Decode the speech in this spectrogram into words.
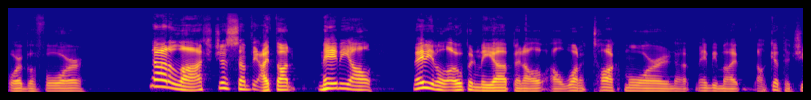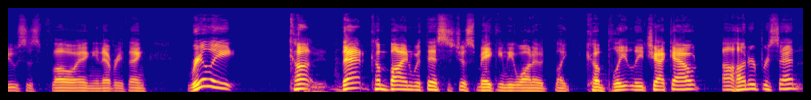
or before. Not a lot, just something. I thought maybe I'll maybe it'll open me up and I'll I'll want to talk more and uh, maybe my I'll get the juices flowing and everything. Really co- that combined with this is just making me want to like completely check out 100%.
